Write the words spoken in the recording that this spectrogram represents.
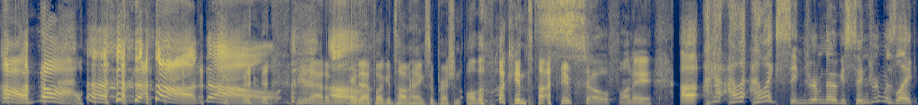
Oh no! oh no. Me and Adam Oh. do that fucking Tom Hanks impression all the fucking time. So funny. Uh, I got, I like I like Syndrome though, because Syndrome was like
